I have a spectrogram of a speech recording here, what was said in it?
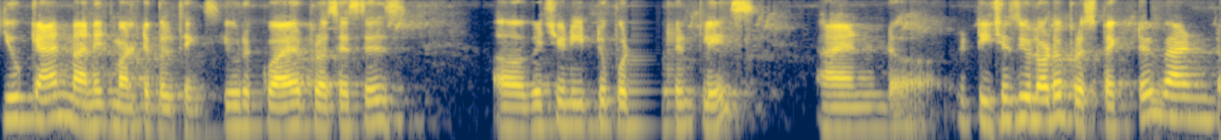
you can manage multiple things. You require processes uh, which you need to put in place, and it teaches you a lot of perspective. And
